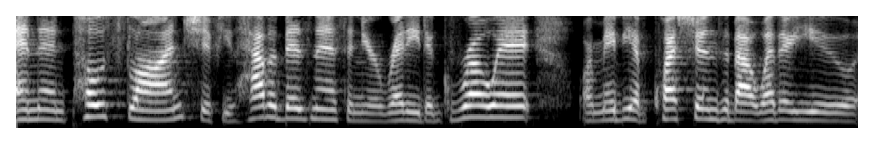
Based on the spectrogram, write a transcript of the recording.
And then post launch, if you have a business and you're ready to grow it, or maybe you have questions about whether you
